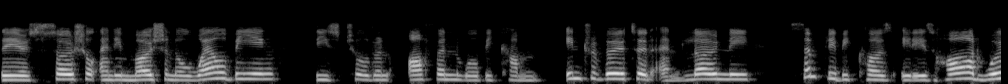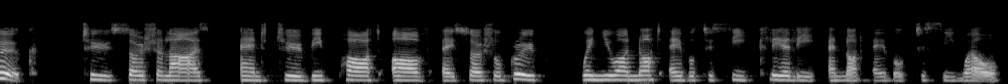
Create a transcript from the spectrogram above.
their social and emotional well-being. These children often will become introverted and lonely simply because it is hard work to socialize and to be part of a social group when you are not able to see clearly and not able to see well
